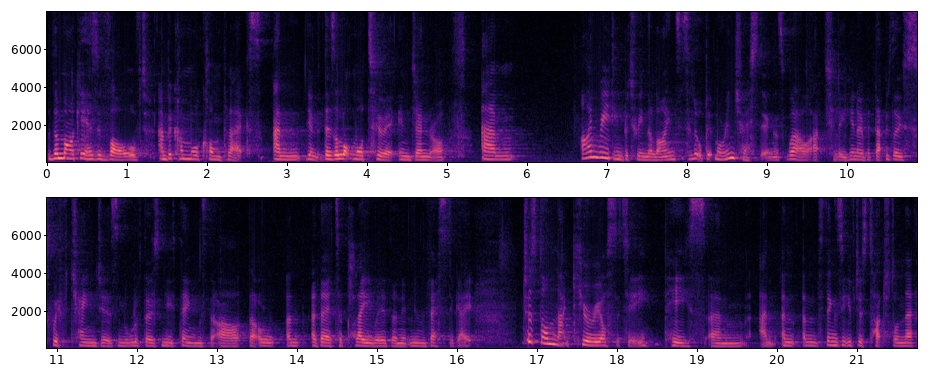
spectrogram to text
the market has evolved and become more complex and you know, there's a lot more to it in general. Um, I'm reading between the lines. It's a little bit more interesting as well, actually, you know, with, that, with those swift changes and all of those new things that are, that are, um, are there to play with and investigate. Just on that curiosity piece um, and, and, and things that you've just touched on there,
